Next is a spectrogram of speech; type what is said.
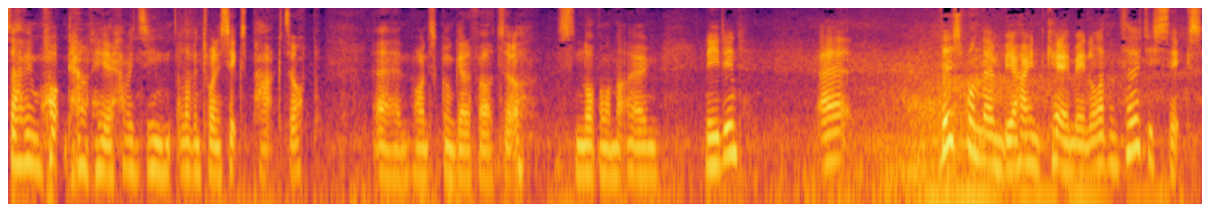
So having walked down here, having seen 1126 packed up, um, I'm just going to get a photo. It's another one that I'm needing. Uh, this one then behind came in 1136,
